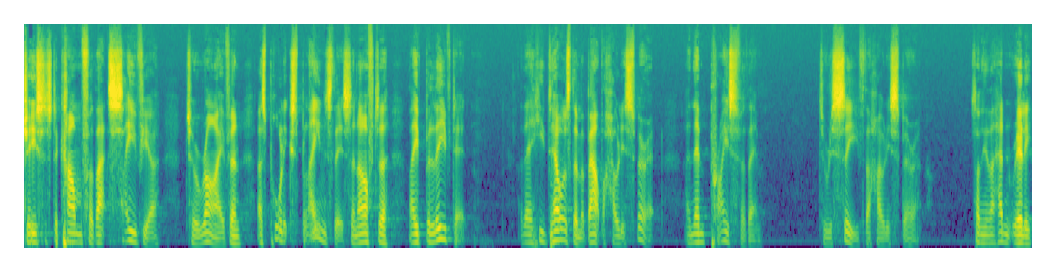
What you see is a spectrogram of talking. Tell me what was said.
Jesus to come, for that Savior to arrive. And as Paul explains this, and after they've believed it, there he tells them about the Holy Spirit and then prays for them to receive the Holy Spirit, something they hadn't really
